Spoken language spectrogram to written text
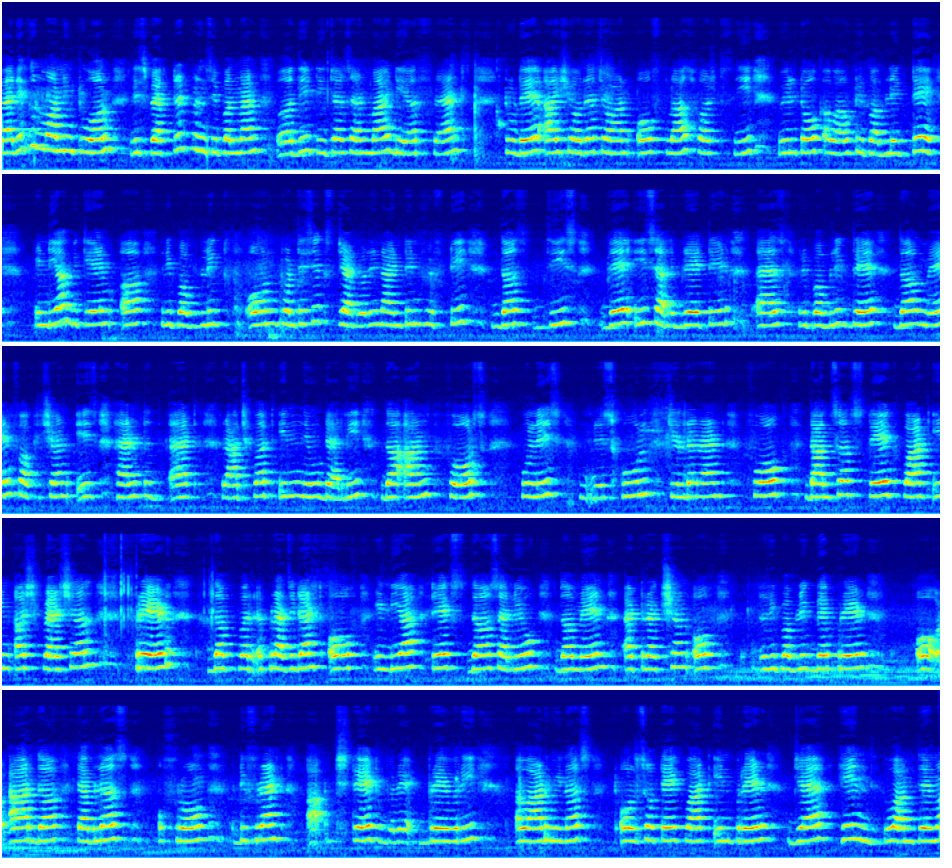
very good morning to all, respected principal ma'am, worthy teachers and my dear friends. Today I, Shorya Chan of class first C, will talk about Republic Day. India became a republic on 26 January 1950. Thus, this day is celebrated as Republic Day. The main function is held at Rajpath in New Delhi. The armed force, police, school, children and folk dancers take part in a special parade. The President of India takes the salute. The main attraction of Republic Day parade are the tablets from different uh, state bravery award winners also take part in parade. Jai Hind, Vande.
